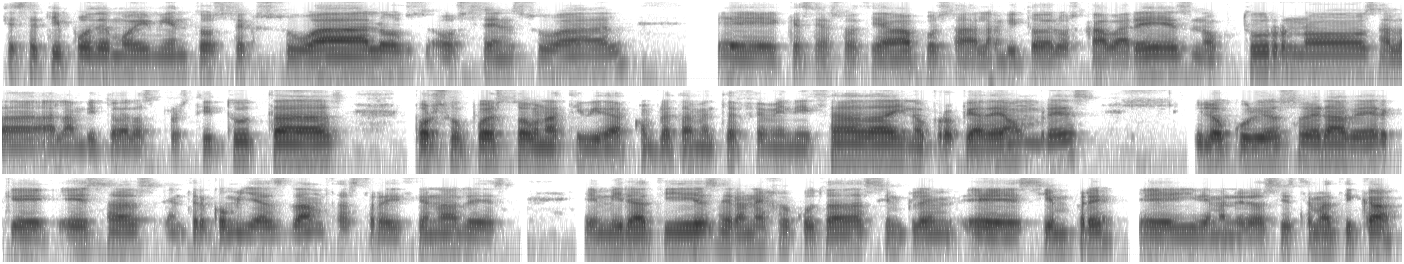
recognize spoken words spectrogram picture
ese tipo de movimiento sexual o sensual eh, que se asociaba pues al ámbito de los cabarets nocturnos, al ámbito de las prostitutas, por supuesto una actividad completamente feminizada y no propia de hombres. Y lo curioso era ver que esas, entre comillas, danzas tradicionales emiratíes eran ejecutadas eh, siempre eh, y de manera sistemática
